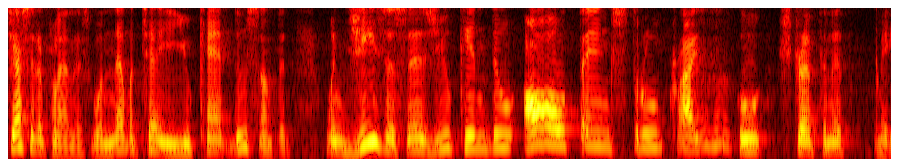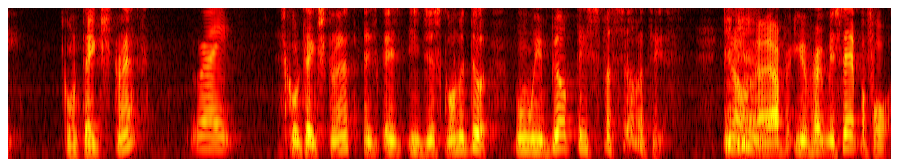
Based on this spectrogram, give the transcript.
Jesse Duplantis will never tell you you can't do something when Jesus says you can do all things through Christ who strengtheneth me. It's Gonna take strength? Right. It's going to take strength. It's, it's, you're just going to do it. When we built these facilities, you know, I've, you've heard me say it before.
